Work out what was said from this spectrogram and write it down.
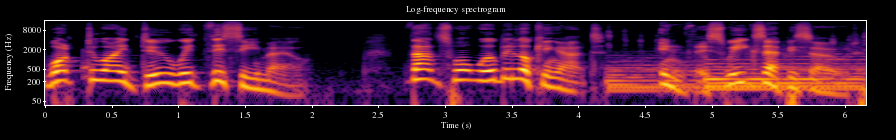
What do I do with this email? That's what we'll be looking at in this week's episode.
